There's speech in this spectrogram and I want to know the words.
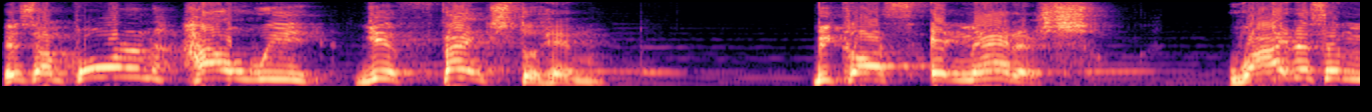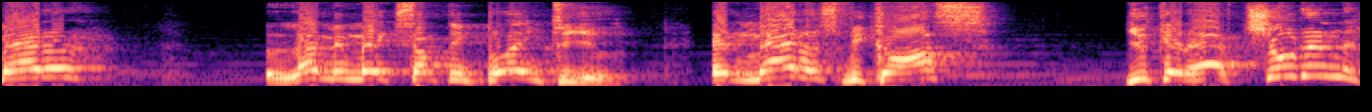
It's important how we give thanks to Him because it matters. Why does it matter? Let me make something plain to you. It matters because you can have children,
